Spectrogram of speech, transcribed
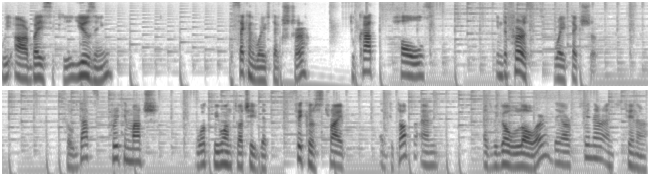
We are basically using the second wave texture to cut holes in the first wave texture. So that's pretty much what we want to achieve, that thicker stripe at the top and as we go lower they are thinner and thinner.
